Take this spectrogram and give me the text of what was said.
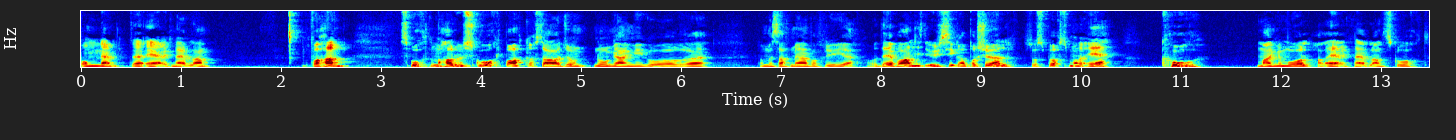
om nevnte Erik Nevland. For han spurte meg har du skåret på Aker stadion noen gang i går eh, når vi satt med han på flyet. Og det var han litt usikker på sjøl. Så spørsmålet er hvor mange mål har Erik Nevland skåret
